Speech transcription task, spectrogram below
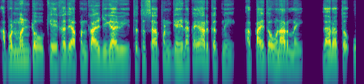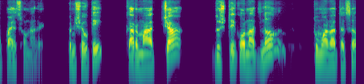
आपण म्हणतो की एखादी आपण काळजी घ्यावी तर तसं आपण घ्यायला काही हरकत नाही. अपाय तर होणार नाही जरा तो उपायच होणार आहे. पण शेवटी कर्माच्या दृष्टिकोनातनं तुम्हाला त्याचं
